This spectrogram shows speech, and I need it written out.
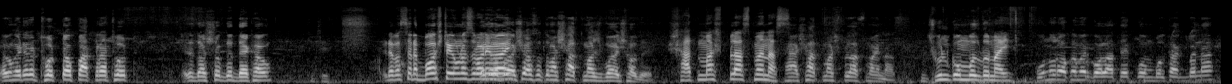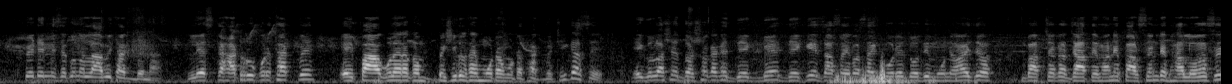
এবং এটার ঠোঁটটাও পাকড়া ঠোঁট। এটা দর্শকদের দেখাও। এটা বাচ্চাটা বয়সটা কেমন আছে রনি ভাই? বয়স আছে তোমার সাত মাস বয়স হবে। সাত মাস প্লাস মাইনাস হ্যাঁ সাত মাস প্লাস মাইনাস ঝুল কম্বল তো নাই। কোনো রকমের গলাতে কম্বল থাকবে না। পেটের নিচে কোনো লাভই থাকবে না। লেজটা হাঁটুর উপরে থাকবে এই পাগুলো এরকম বেশিগুলো থাকবে মোটা মোটা থাকবে ঠিক আছে? এগুলো আসলে দর্শক আগে দেখবে দেখে যাচাই বাছাই করে যদি মনে হয় যে বাচ্চাটা যাতে মানে পার্সেন্টে ভালো আছে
